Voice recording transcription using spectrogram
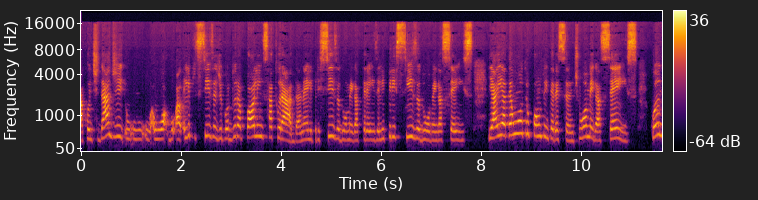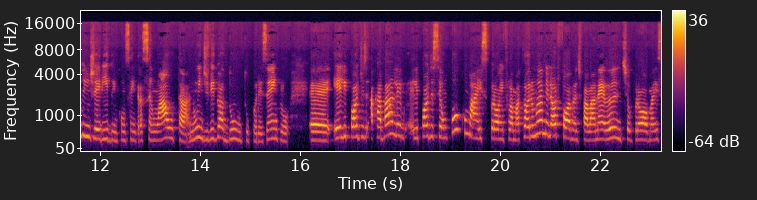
a quantidade, o, o, o, ele precisa de gordura poliinsaturada, né? Ele precisa do ômega 3, ele precisa do ômega 6. E aí, até um outro ponto interessante: o ômega 6, quando ingerido em concentração alta, no indivíduo adulto, por exemplo, é, ele pode acabar, ele pode ser um pouco mais pró-inflamatório, não é a melhor forma de falar, né? Anti ou pró, mas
